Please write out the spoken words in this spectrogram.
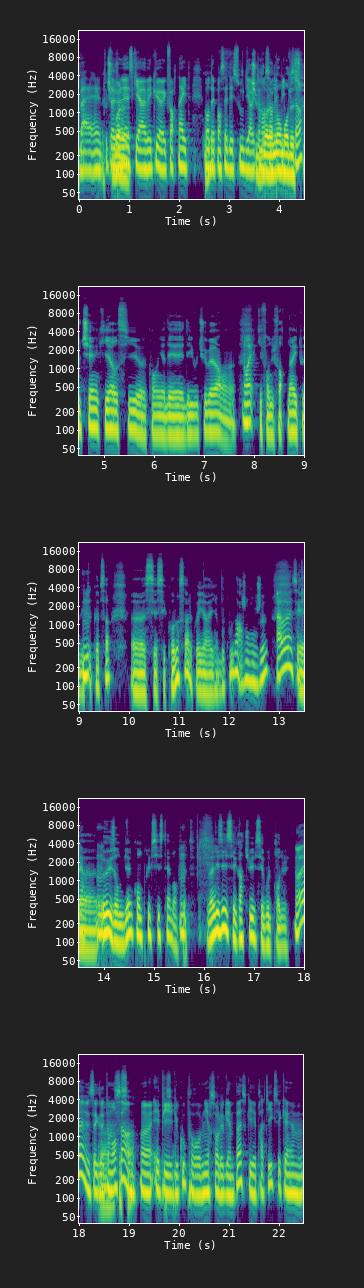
bah, toute Tu la vois le- jeunesse qui a vécu avec Fortnite vont Mhm. dépenser des sous Tu directement vois sur le les nombre de soutiens qu'il y a aussi euh, quand il y a des, des youtubeurs euh, Ouais. qui font du Fortnite ou des Mm. trucs comme ça. Euh, c'est colossal, quoi. Il y a, il y a beaucoup d'argent en jeu. Ah ouais, c'est clair. euh, Mm. Eux, ils ont bien compris le système, en Mm. fait. Allez-y, c'est gratuit, c'est vous le produit. Ouais, mais c'est exactement c'est ça. hein. Ouais. Et puis, du coup, pour revenir sur le Game Pass, ce qui est pratique, c'est quand même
